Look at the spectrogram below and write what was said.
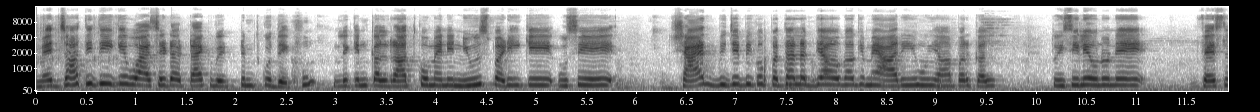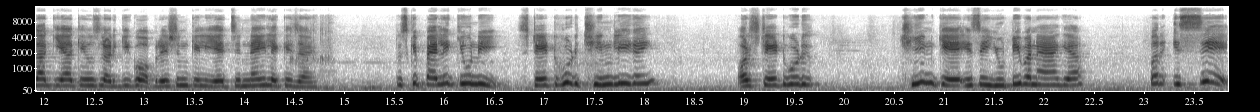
मैं चाहती थी कि वो एसिड अटैक विक्टिम को देखूँ, लेकिन कल रात को मैंने न्यूज़ पढ़ी कि उसे शायद बीजेपी को पता लग गया होगा कि मैं आ रही हूँ यहाँ पर कल। तो इसीलिए उन्होंने फैसला किया कि उस लड़की को ऑपरेशन के लिए चेन्नई लेके जाएँ। तो इसके पहले क्यों नहीं? स्टेटहुड छीन ली गई और स्टेटहुड छीन के इसे यूटी बनाया गया। पर इससे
